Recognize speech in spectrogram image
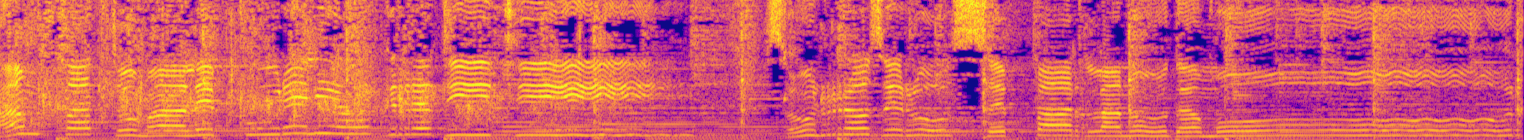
han fatto male eppure li ho graditi, son rose rosse e parlano d'amor.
